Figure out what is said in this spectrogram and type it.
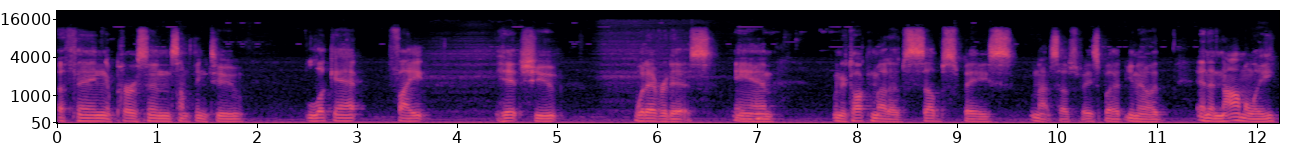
a thing a person something to look at fight hit shoot whatever it is. Mm-hmm. and when you're talking about a subspace not subspace but you know an anomaly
